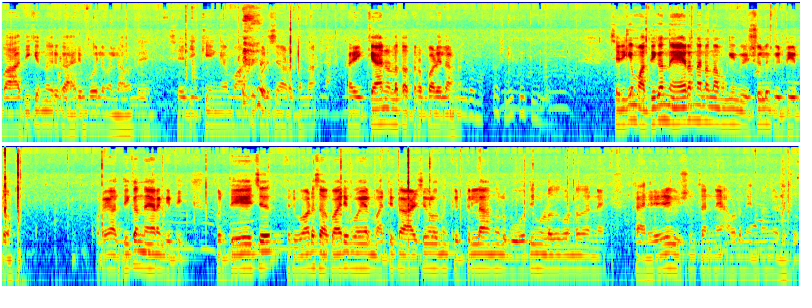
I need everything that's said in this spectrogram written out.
ബാധിക്കുന്ന ഒരു കാര്യം പോലുമല്ല. അവൻ ദേ ശരിക്കും ഇങ്ങനെ മാറ്റിക്കുറിച്ച് നടക്കുന്ന കഴിക്കാനുള്ള തത്രപ്പാടിലാണ്. ശരിക്കും അധികം നേരം തന്നെ നമുക്ക് ഈ വിഷ്വൽ കിട്ടിയിട്ടോ? കുറേ അധികം നേരം കിട്ടി. പ്രത്യേകിച്ച് ഒരുപാട് സഫാരി പോയാൽ മറ്റു കാഴ്ചകളൊന്നും കിട്ടില്ല എന്നുള്ള ബോധ്യമുള്ളത് കൊണ്ട് തന്നെ കരയിലെ വിഷ്വൽ തന്നെ അവിടെ നിന്നങ്ങ്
